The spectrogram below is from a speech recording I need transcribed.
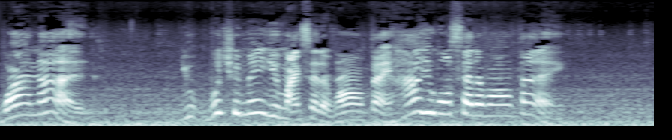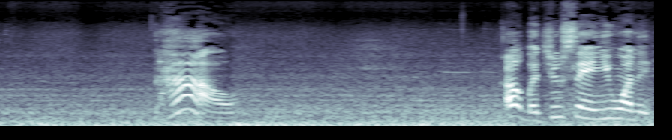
Why not? You, what you mean? You might say the wrong thing. How you gonna say the wrong thing? How? Oh, but you saying you want to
